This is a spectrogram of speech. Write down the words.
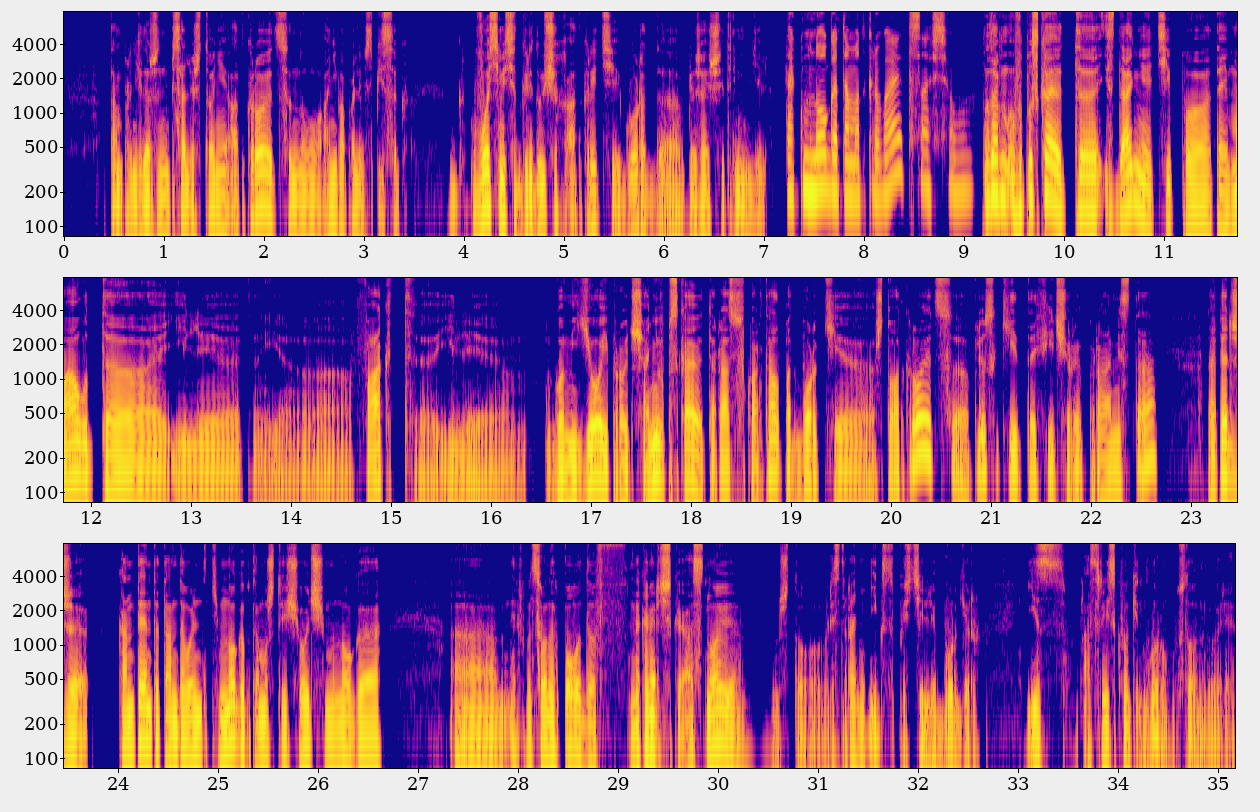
там про них даже написали, что они откроются, но они попали в список г- 80 грядущих открытий города в ближайшие три недели. Так много там открывается всего. Ну, там выпускают э, издания типа «Тайм-аут» э, или «Факт» или «Гомиё» и прочее. Они выпускают раз в квартал подборки, что откроется, плюс какие-то фичеры про места. Но, опять же, контента там довольно-таки много, потому что еще очень много э, информационных поводов на коммерческой основе, что в ресторане X запустили бургер из австралийского кенгуру, условно говоря.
